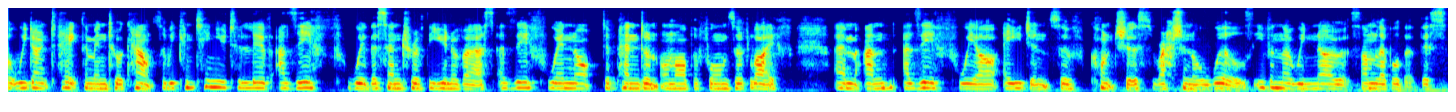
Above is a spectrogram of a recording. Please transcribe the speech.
but we don't take them into account. So we continue to live as if we're the center of the universe, as if we're not dependent on other forms of life, um, and as if we are agents of conscious, rational wills, even though we know at some level that this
